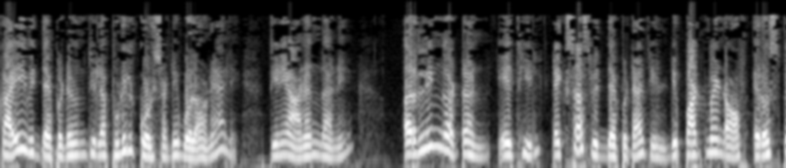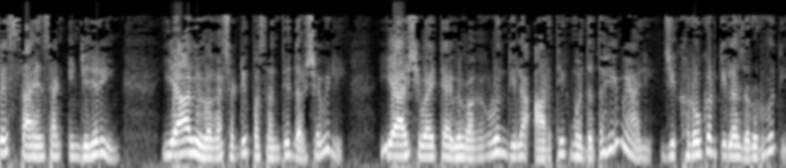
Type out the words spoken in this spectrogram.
काही विद्यापीठातून तिला पुढील कोर्ससाठी बोलावणे आले. तिने आनंदाने अर्लिंगटन येथील टेक्सास विद्यापीठातील department of aerospace science and engineering या विभागासाठी पसंती दर्शविली. याशिवाय त्या विभागाकडून तिला आर्थिक मदतही मिळाली जी खरोखर तिला जरूर होती.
